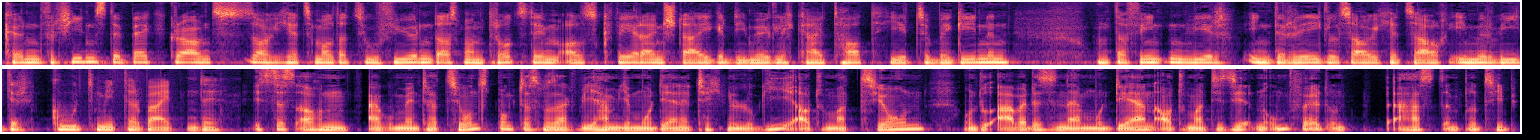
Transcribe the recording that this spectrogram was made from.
können verschiedenste Backgrounds, sage ich jetzt mal, dazu führen, dass man trotzdem als Quereinsteiger die Möglichkeit hat, hier zu beginnen. Und da finden wir in der Regel, sage ich jetzt auch, immer wieder gut Mitarbeitende. Ist das auch ein Argumentationspunkt, dass man sagt, wir haben hier moderne Technologie, Automation und du arbeitest in einem modernen, automatisierten Umfeld und hast im Prinzip,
